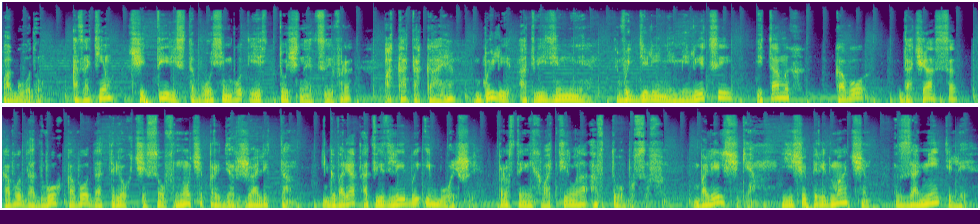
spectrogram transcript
погоду. А затем 408, вот есть точная цифра, пока такая, были отвезены в отделение милиции, и там их кого до часа, кого до двух, кого до трех часов ночи продержали там. Говорят, отвезли бы и больше, просто не хватило автобусов. Болельщики еще перед матчем заметили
